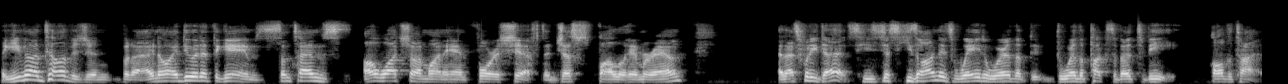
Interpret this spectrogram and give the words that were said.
like even on television, but I know I do it at the games. Sometimes I'll watch Sean Monahan for a shift and just follow him around. And that's what he does. He's just, he's on his way to where the, to where the puck's about to be all the time.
